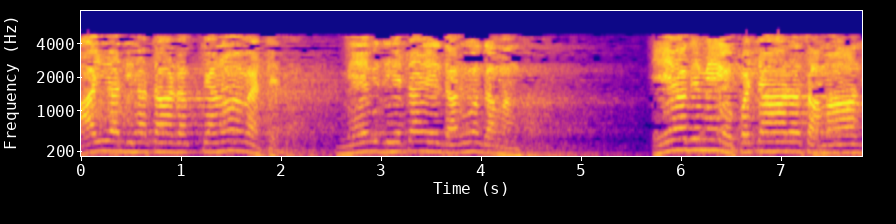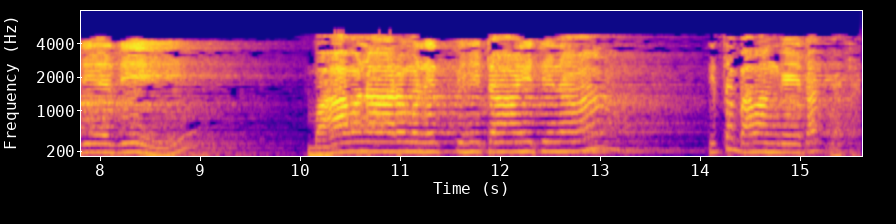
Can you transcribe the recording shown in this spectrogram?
ආයි අඩි 7-8ක් යනවා වැටෙනවා. මේ විදිහට ඒ දරුවා ගමන් කරනවා. ඒ වගේ මේ උපචාර සමාධියේදී භාවනා අරමුණෙත් පිහිටා හිටිනවා හිත භවංගයටත් වැටෙනවා.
